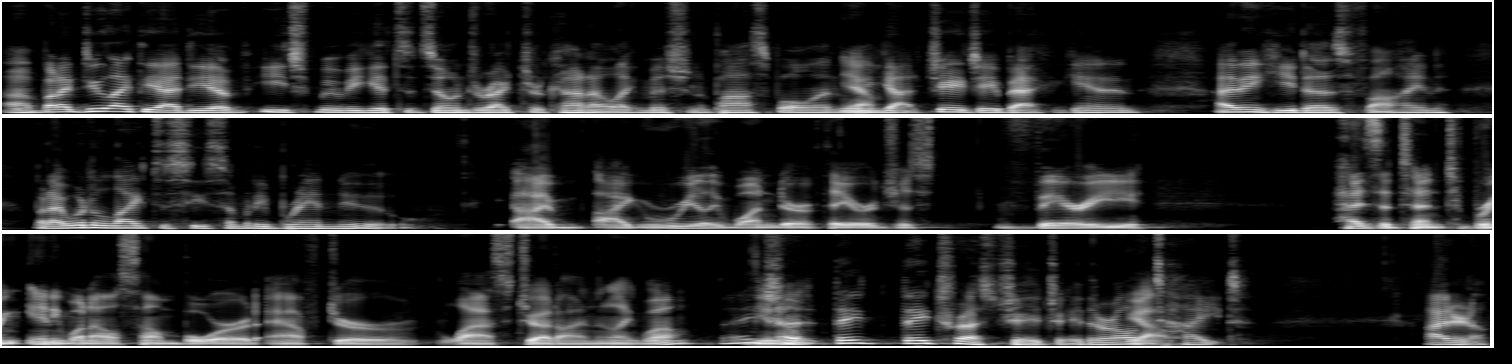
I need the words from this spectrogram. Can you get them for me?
Uh, but I do like the idea of each movie gets its own director, kind of like Mission Impossible, and Yeah. we got JJ back again. And I think he does fine, but I would have liked to see somebody brand new. I, I really wonder if they are just very hesitant to bring anyone else on board after Last Jedi. And they're like, well, They, you tr- know, they they trust JJ. They're all Yeah. tight. I don't know.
